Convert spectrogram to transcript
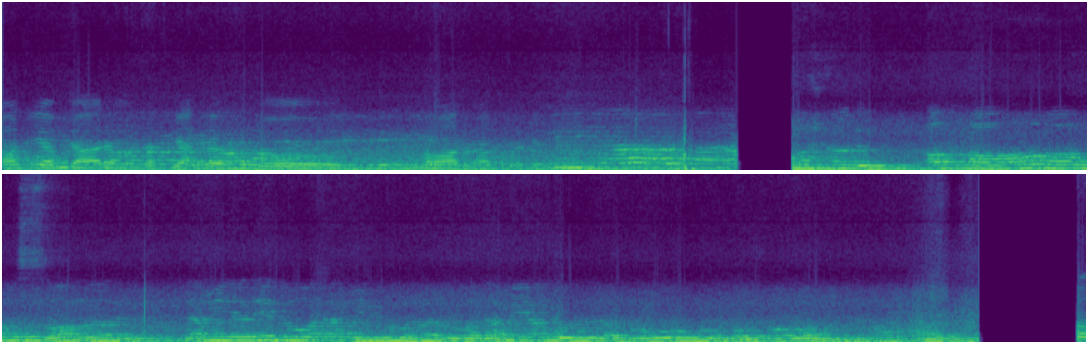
पहुँच गए अब जा रहे हैं मस्जिद के अंदर तो नमाज़ नमाज़ पढ़ तो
